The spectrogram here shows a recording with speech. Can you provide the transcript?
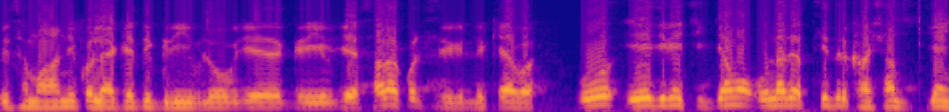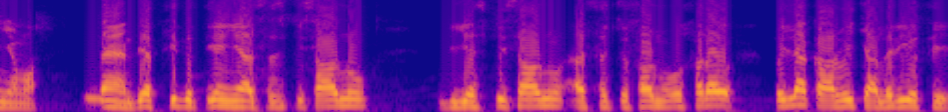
ਵੀ ਸਮਾਨ ਨਹੀਂ ਕੋ ਲੈ ਕੇ ਤੇ ਗਰੀਬ ਲੋਕ ਜੇ ਗਰੀਬ ਜੇ ਸਾਰਾ ਕੁਝ ਲਿਖਿਆ ਵਾ। ਉਹ ਇਹ ਜਿਹੜੀਆਂ ਚੀਜ਼ਾਂ ਵਾ ਉਹਨਾਂ ਦੇ ਹੱਥੀਂ ਦਰਖਾਸ਼ਾਂ ਦਿੱਤੀਆਂ ਹੋਈਆਂ ਵਾ। ਭੈਣ ਦੇ ਹੱਥੀਂ ਦਿੱਤੀਆਂ ਹੋਈਆਂ ਐਸਐਸਪੀ ਸਾਹਿਬ ਨੂੰ ਡੀਐਸਪੀ ਸਾਹਿਬ ਨੂੰ ਐਸਐਚਓ ਸਾਹਿਬ ਨੂੰ। ਉਹ ਸਾਰਾ ਪਹਿਲਾਂ ਕਾਰਵਾਈ ਚੱਲ ਰਹੀ ਉੱਥੇ।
